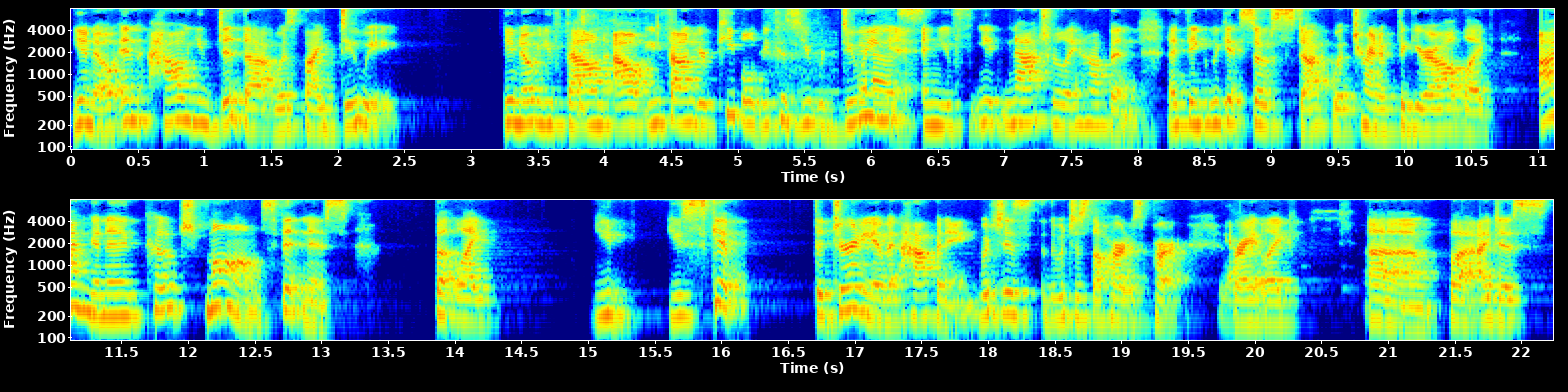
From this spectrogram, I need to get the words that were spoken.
you know, and how you did that was by doing. You know, you found out, you found your people because you were doing Yes. it and you, it naturally happened. I think we get so stuck with trying to figure out, like, I'm going to coach moms fitness, but like, you, you skip the journey of it happening, which is, which is the hardest part Yeah. right? Like, um, but I just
